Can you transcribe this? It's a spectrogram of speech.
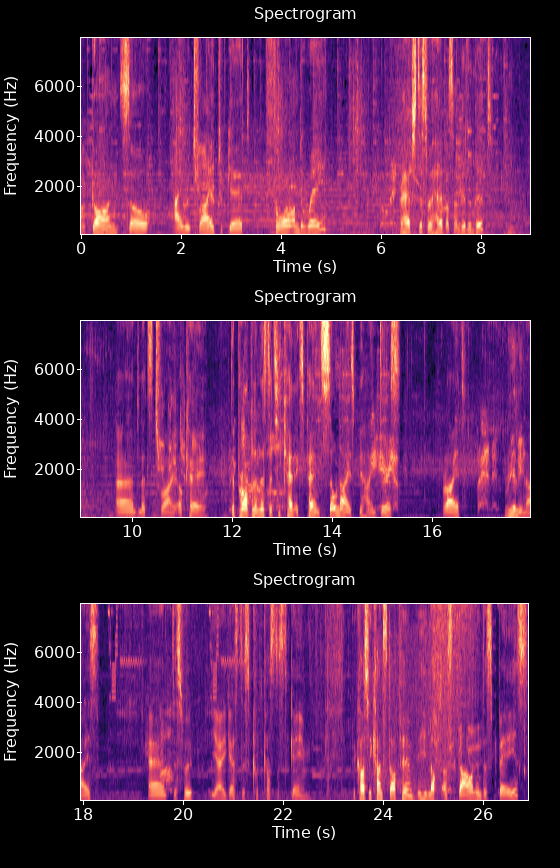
or gone, so I will try to get Thor on the way. Perhaps this will help us a little bit. And let's try. Okay. The problem is that he can expand so nice behind this. Right? Really nice. And this will... Yeah, I guess this could cost us the game. Because we can't stop him, he locked us down in the space.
